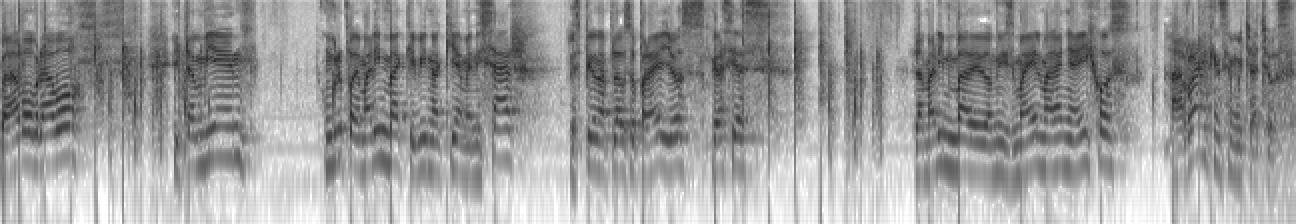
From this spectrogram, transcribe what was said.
Bravo, bravo. Y también un grupo de marimba que vino aquí a amenizar. Les pido un aplauso para ellos. Gracias. La marimba de don Ismael Magaña Hijos. Arránquense muchachos.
